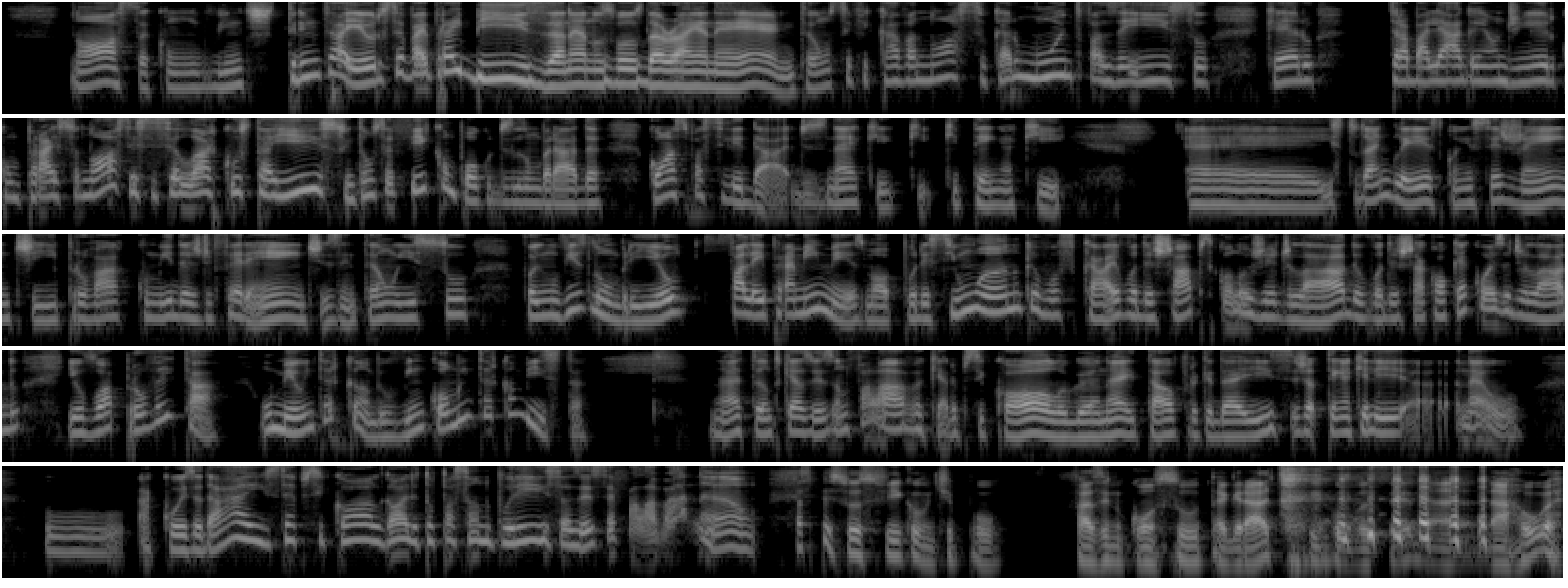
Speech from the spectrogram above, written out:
Nossa, com 20, 30 euros você vai para Ibiza, né? Nos voos da Ryanair. Então você ficava, nossa, eu quero muito fazer isso, quero trabalhar, ganhar um dinheiro, comprar isso. Nossa, esse celular custa isso. Então você fica um pouco deslumbrada com as facilidades, né, que, que, que tem aqui é, estudar inglês, conhecer gente e provar comidas diferentes. Então, isso foi um vislumbre. E eu falei para mim mesma: ó, por esse um ano que eu vou ficar, eu vou deixar a psicologia de lado, eu vou deixar qualquer coisa de lado e eu vou aproveitar o meu intercâmbio. Eu vim como intercambista. Né? Tanto que às vezes eu não falava que era psicóloga, né, e tal, porque daí você já tem aquele, ah, né, o, o, a coisa da, ah, você é psicóloga, olha, eu tô passando por isso. Às vezes você falava, ah, não. As pessoas ficam, tipo, fazendo consulta grátis assim, com você na, na rua?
